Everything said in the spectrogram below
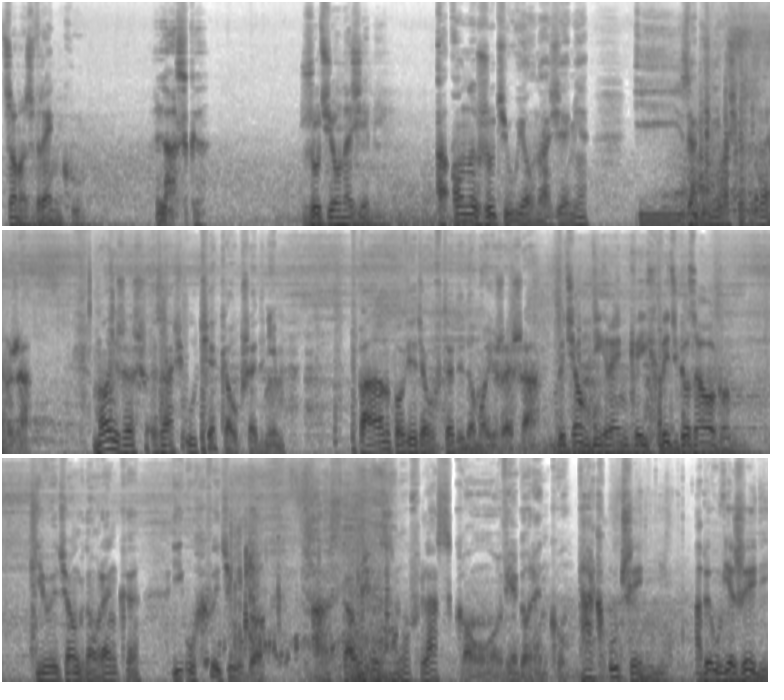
Co masz w ręku? laskę, Rzuć ją na ziemię. A on rzucił ją na ziemię i zamieniła się w węża. Mojżesz zaś uciekał przed nim. Pan powiedział wtedy do Mojżesza Wyciągnij rękę i chwyć go za ogon. i wyciągnął rękę i uchwycił go, a stał się znów laską w jego ręku. Tak uczyń, aby uwierzyli,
